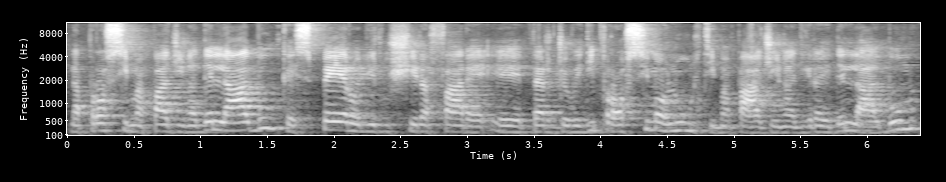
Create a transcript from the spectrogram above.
la prossima pagina dell'album che spero di riuscire a fare eh, per giovedì prossimo, l'ultima pagina direi dell'album.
